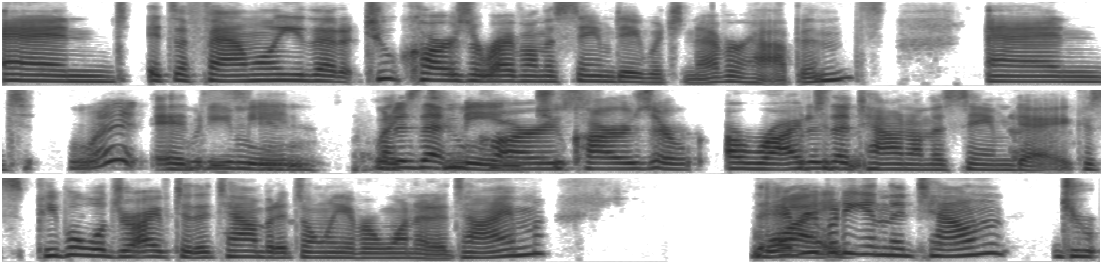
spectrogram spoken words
and it's a family that two cars arrive on the same day, which never happens. And What? what do you in, mean? What like, does that two mean? Two cars- cars are arrive to the that- town on the same day because people will drive to the town, but it's only ever one at a time. Why? Everybody in the town dr-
